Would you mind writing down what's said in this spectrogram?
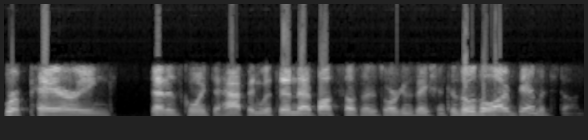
repairing that is going to happen within that Boston Celtics organization because there was a lot of damage done.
